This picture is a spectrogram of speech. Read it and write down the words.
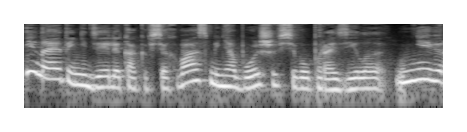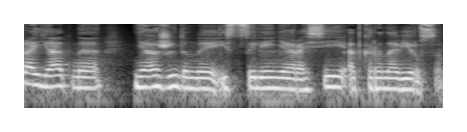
И на этой неделе, как и всех вас, меня больше всего поразило невероятное, неожиданное исцеление России от коронавируса.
